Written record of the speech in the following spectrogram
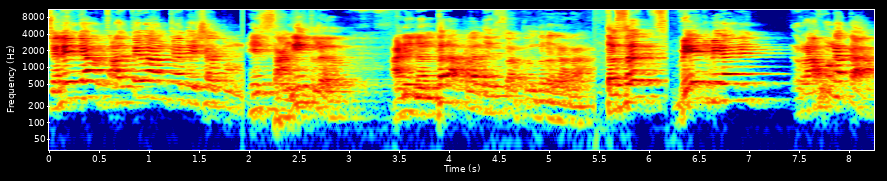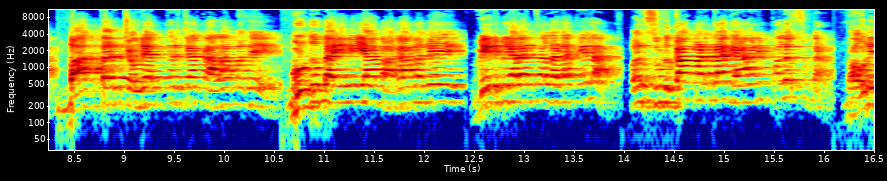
चले जाव चालते वा आमच्या देशातून हे सांगितलं. आणि नंतर आपला देश स्वतंत्र झाला. तसंच वेद बिगारी राहू नका. बहात्तर चौऱ्याहत्तरच्या काळामध्ये गोदूताईने या भागामध्ये वेठबिहारांचा लढा केला. पण सुडका मडका घ्या आणि पलट सुटा. भाऊनी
